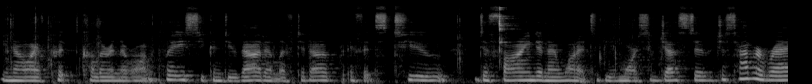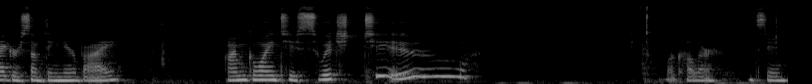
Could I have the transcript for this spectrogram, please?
you know, I've put color in the wrong place, you can do that and lift it up. If it's too defined and I want it to be more suggestive, just have a rag or something nearby. I'm going to switch to, what color? Let's see. I'm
